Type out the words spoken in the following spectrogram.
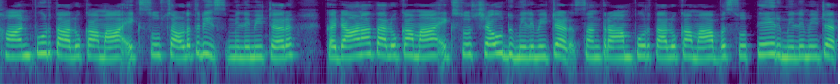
ખાનપુર તાલુકામાં એકસો સાડત્રીસ મિલીમીટર, કડાણા તાલુકામાં એકસો ચૌદ મિલીમીટર, સંતરામપુર તાલુકામાં બસો તેર મિલીમીટર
